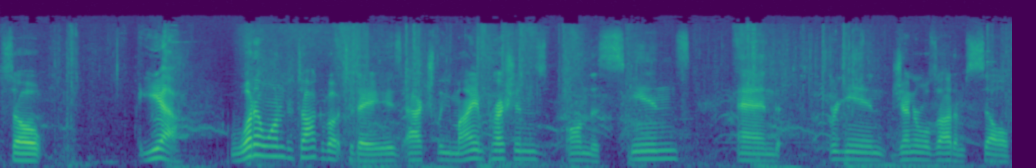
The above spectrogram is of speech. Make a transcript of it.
So, yeah. What I wanted to talk about today is actually my impressions on the skins and friggin' General Zod himself.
